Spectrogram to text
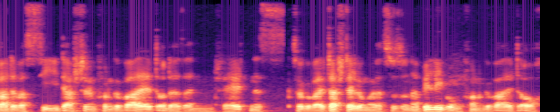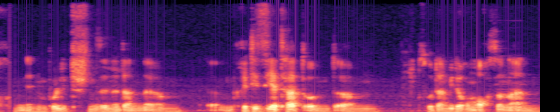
gerade was die Darstellung von Gewalt oder sein Verhältnis zur Gewaltdarstellung oder zu so einer Billigung von Gewalt auch in, einem politischen Sinne dann ähm, ähm, kritisiert hat und ähm, so dann wiederum auch so einen,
